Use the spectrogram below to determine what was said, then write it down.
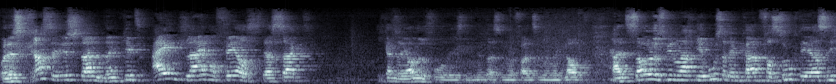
Und das Krasse ist dann, dann gibt es ein kleiner Vers, der sagt, ich kann es euch auch wieder vorlesen, nicht dass ihr falls ihr nicht glaubt. Als Saulus wieder nach Jerusalem kam, versuchte er sich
